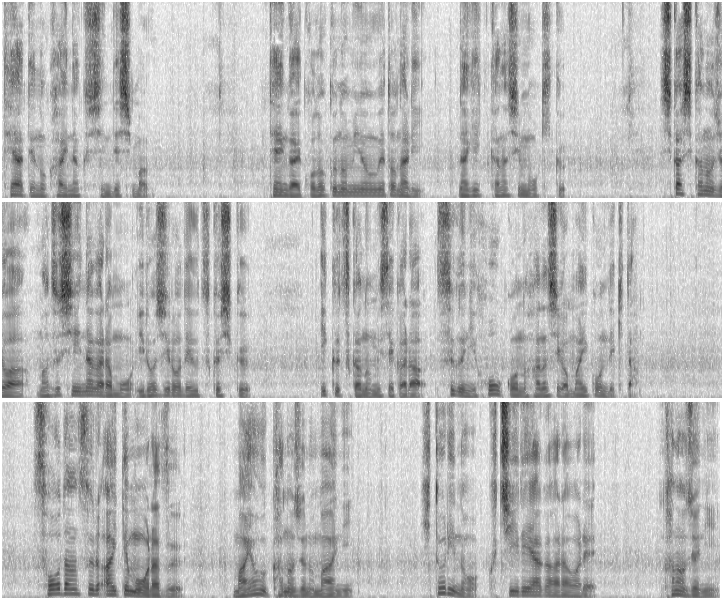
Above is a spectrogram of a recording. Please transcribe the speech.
手当ての甲斐なく死んでしまう。天涯孤独の身の上となり嘆き悲しむを聞く。しかし彼女は貧しいながらも色白で美しくいくつかの店からすぐに奉公の話が舞い込んできた。相談する相手もおらず迷う彼女の前に一人の口入れ屋が現れ彼女に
